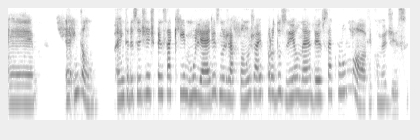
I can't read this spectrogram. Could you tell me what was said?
É, é, então, é interessante a gente pensar que mulheres no Japão já produziam, né, desde o século IX, como eu disse.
